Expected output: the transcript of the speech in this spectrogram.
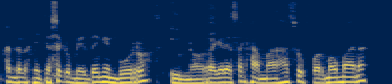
Cuando los niños se convierten en burros y no regresan jamás a su forma humana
